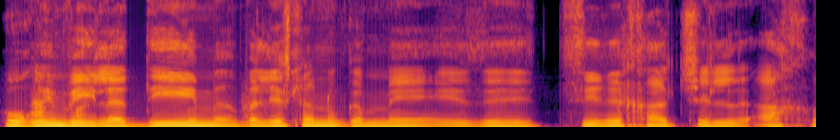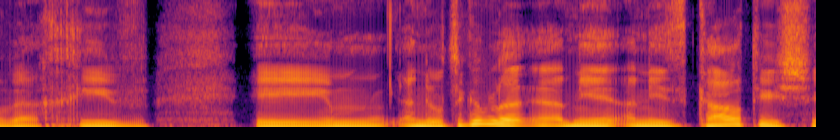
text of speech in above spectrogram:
הורים נכון. וילדים, אבל יש לנו גם איזה ציר אחד של אח ואחיו. אני רוצה גם, אני, אני הזכרתי ש...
